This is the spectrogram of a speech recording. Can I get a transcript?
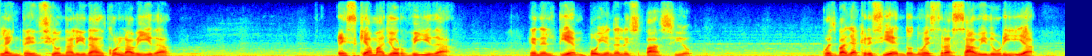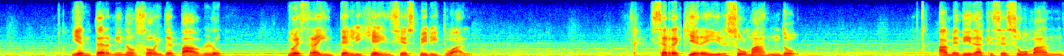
la intencionalidad con la vida es que a mayor vida en el tiempo y en el espacio, pues vaya creciendo nuestra sabiduría y en términos hoy de Pablo, nuestra inteligencia espiritual. Se requiere ir sumando a medida que se suman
